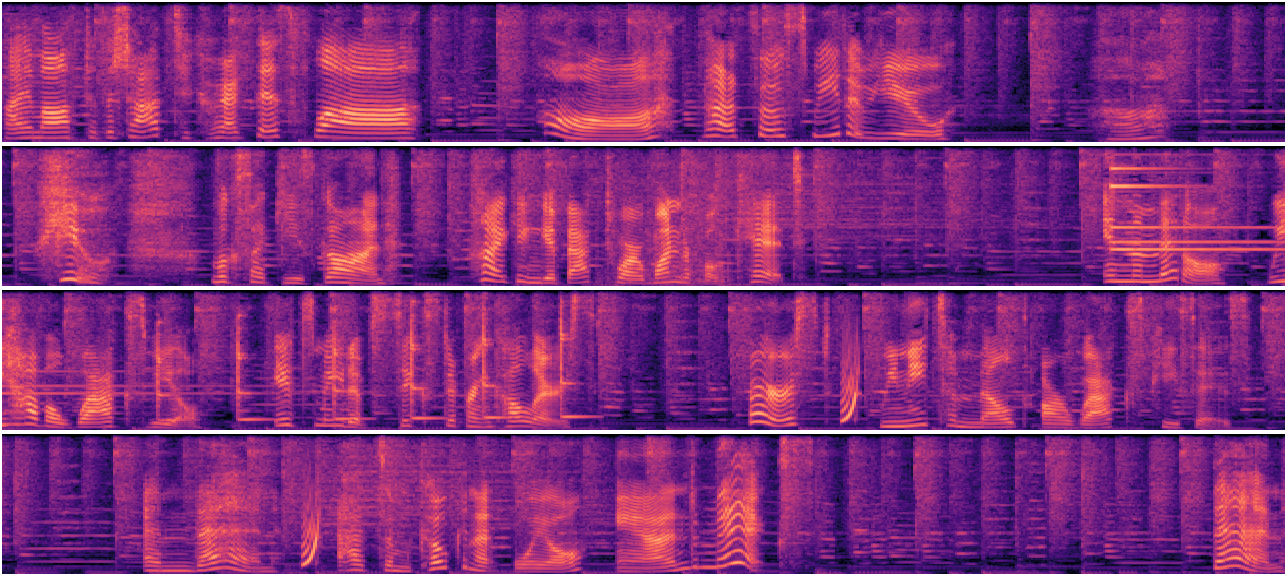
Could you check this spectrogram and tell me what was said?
I'm off to the shop to correct this flaw. Aw, that's so sweet of you. Huh? Phew, looks like he's gone. I can get back to our wonderful kit. In the middle, we have a wax wheel. It's made of six different colors. First, we need to melt our wax pieces. And then, add some coconut oil and mix. Then,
